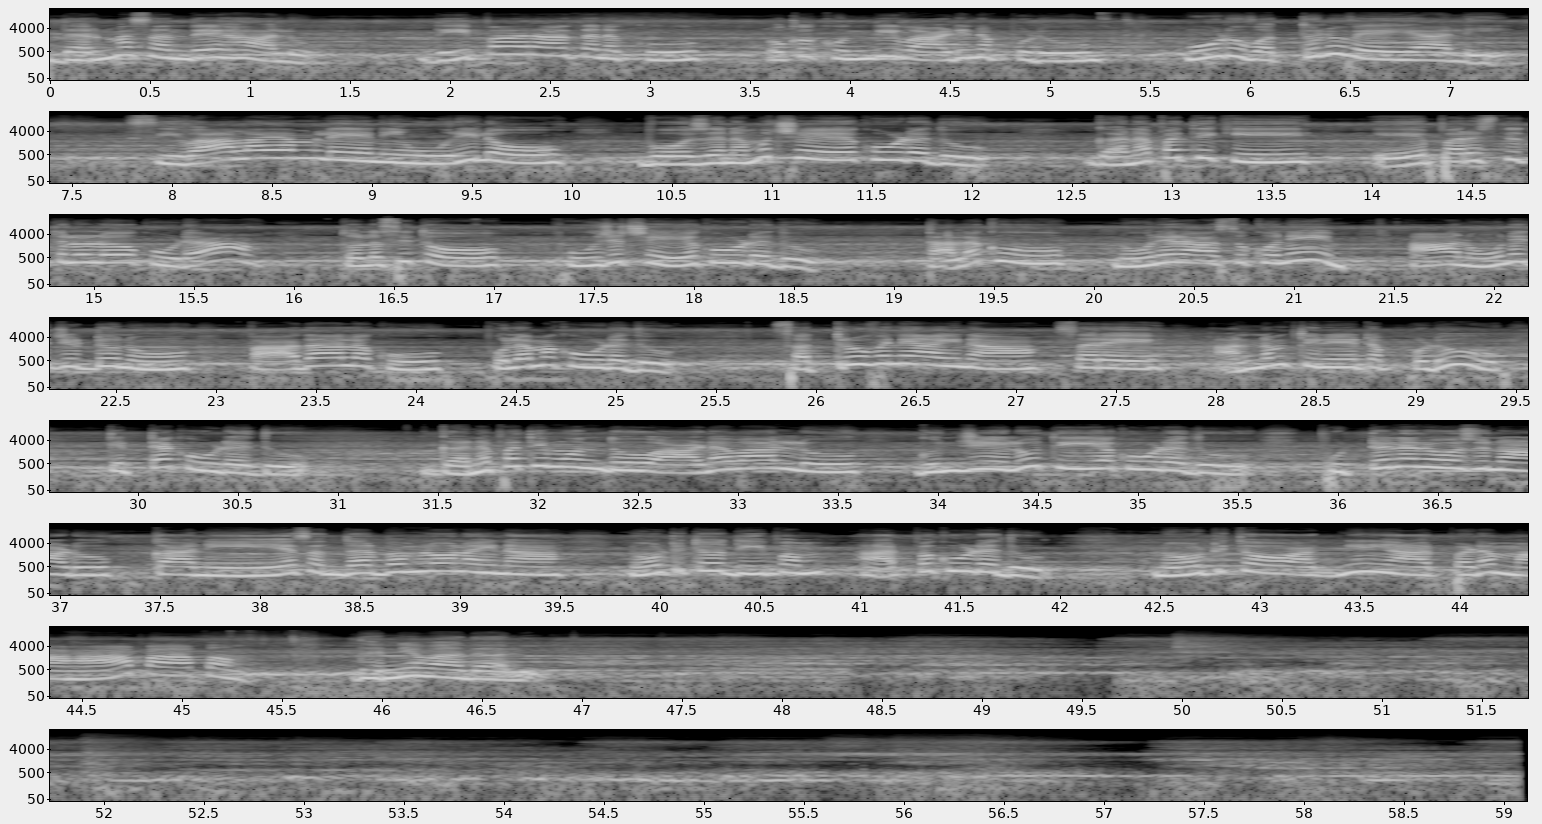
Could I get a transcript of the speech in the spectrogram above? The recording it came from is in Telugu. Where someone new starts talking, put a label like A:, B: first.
A: ధర్మ సందేహాలు. దీపారాధనకు ఒక కుంది వాడినప్పుడు మూడు వత్తులు వేయాలి. శివాలయం లేని ఊరిలో భోజనము చేయకూడదు. గణపతికి ఏ పరిస్థితులలో కూడా తులసితో పూజ చేయకూడదు. తలకు నూనె రాసుకొని ఆ నూనె జిడ్డును పాదాలకు పులమకూడదు. శత్రువుని అయినా సరే అన్నం తినేటప్పుడు తిట్టకూడదు. గణపతి ముందు ఆడవాళ్ళు గుంజీలు తీయకూడదు. పుట్టినరోజు నాడు కానీ ఏ సందర్భంలోనైనా నోటితో దీపం ఆర్పకూడదు. నోటితో అగ్నిని ఆర్పడం మహాపాపం. ధన్యవాదాలు.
